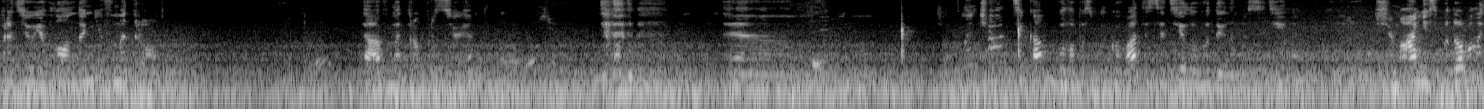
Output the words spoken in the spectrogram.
працює в Лондоні в метро. Так, в метро працює. Е, Ну нічого, цікаво було поспілкуватися. Цілу годину ми сиділи. Що Ані сподобалось,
